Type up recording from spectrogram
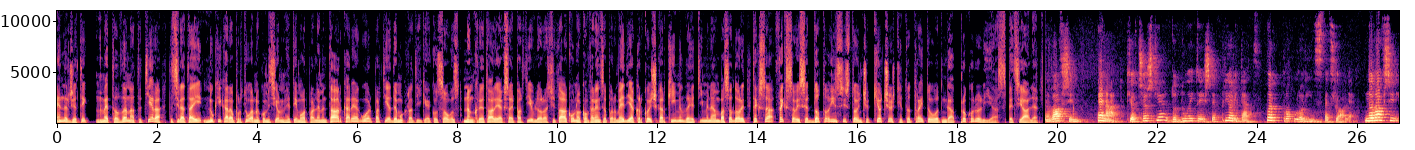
energjetik me të dhëna të tjera, të cilat ai nuk i ka raportuar në Komisionin Hetimor Parlamentar, ka reaguar Partia Demokratike e Kosovës. Nënkryetarja e kësaj partie, Vlora Çitaku, në konferencë për media kërkoi shkarkimin dhe hetimin e ambasadorit, teksa theksoi se do të insistojnë që kjo çështje të trajtohet nga Prokuroria Speciale. Në rrafshin penal, kjo çështje do duhej të ishte prioritet për Prokurorinë Speciale. Në rrafshin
